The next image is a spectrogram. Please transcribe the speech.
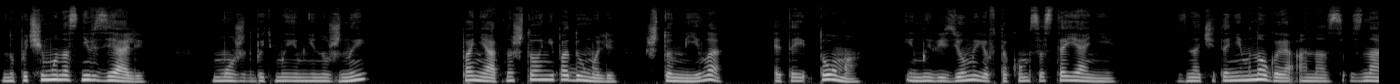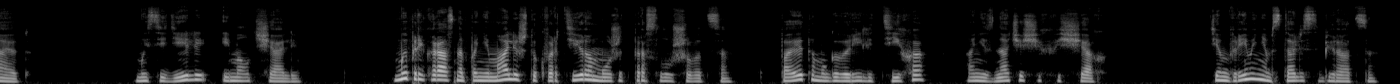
Но почему нас не взяли? Может быть, мы им не нужны? Понятно, что они подумали, что Мила — это и Тома, и мы везем ее в таком состоянии. Значит, они многое о нас знают. Мы сидели и молчали. Мы прекрасно понимали, что квартира может прослушиваться, поэтому говорили тихо о незначащих вещах. Тем временем стали собираться.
